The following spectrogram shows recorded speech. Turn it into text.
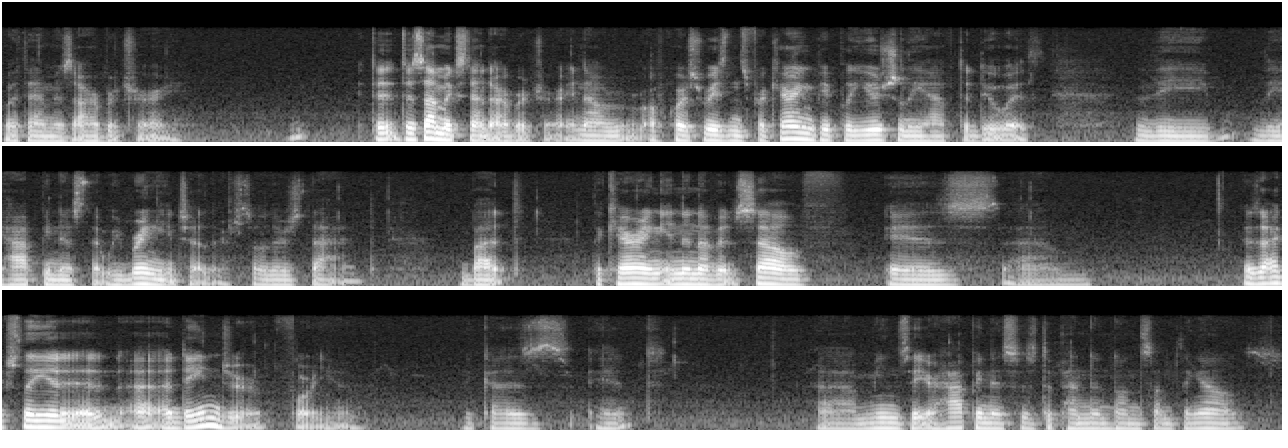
with them is arbitrary. To, to some extent arbitrary. Now, of course, reasons for caring people usually have to do with the, the happiness that we bring each other. So there's that. But the caring in and of itself is um, is actually a, a, danger for you because it uh, means that your happiness is dependent on something else.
